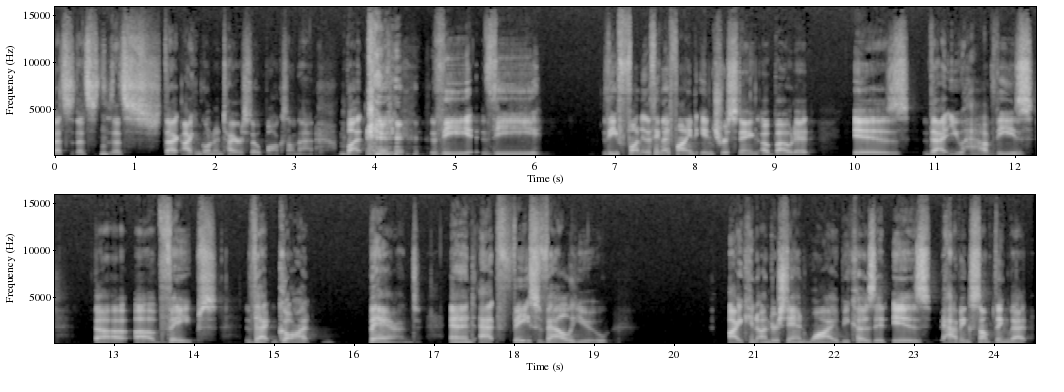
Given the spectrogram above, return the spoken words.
that's that's that's that I can go an entire soapbox on that. But the the the the fun the thing I find interesting about it is that you have these uh, uh, vapes that got banned, and at face value, I can understand why because it is having something that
